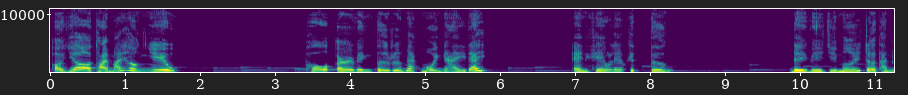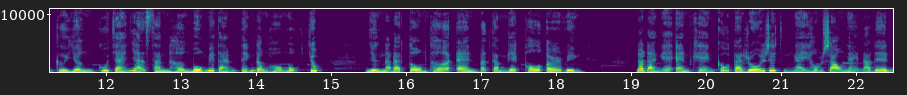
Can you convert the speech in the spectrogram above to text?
Ở giờ thoải mái hơn nhiều. Paul Irving tự rửa mặt mỗi ngày đấy. Anne khéo léo khích tướng. Davy chỉ mới trở thành cư dân của trái nhà xanh hơn 48 tiếng đồng hồ một chút – nhưng nó đã tôn thờ Anne và căm ghét Paul Irving. Nó đã nghe Anne khen cậu ta rối rít ngay hôm sau ngày nó đến.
